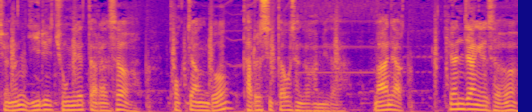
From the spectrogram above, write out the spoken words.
저는 일의 종류에 따라서 복장도 다를 수 있다고 생각합니다. 만약 현장에서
